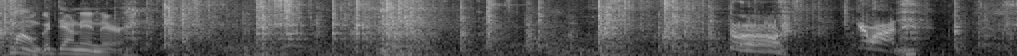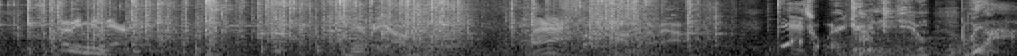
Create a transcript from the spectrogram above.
Come on, get down in there. Oh, come on. Let him in there. There we go. That's what I'm talking about. That's what we're trying to do. Hoo-yah.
